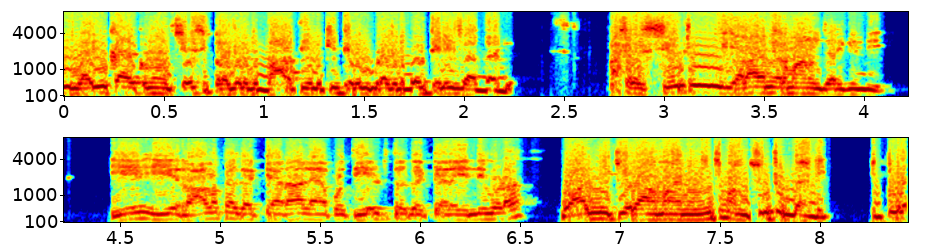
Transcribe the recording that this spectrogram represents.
ఈ లైవ్ కార్యక్రమం చేసి ప్రజలకు భారతీయులకి తెలుగు ప్రజలకు తెలియజేద్దాం. అసలు సేతు ఎలా నిర్మాణం జరిగింది? ఏ ఏ రాళ్ళతో కట్టారా? లేకపోతే ఏటుతో కట్టారా? ఇన్ని కూడా వాల్మీకి రామాయణం నుంచి మనం చూపిద్దాం ఇప్పుడు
